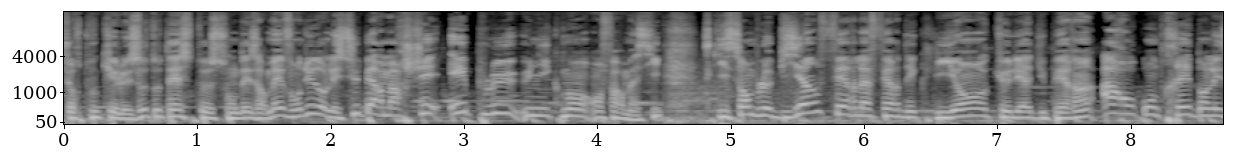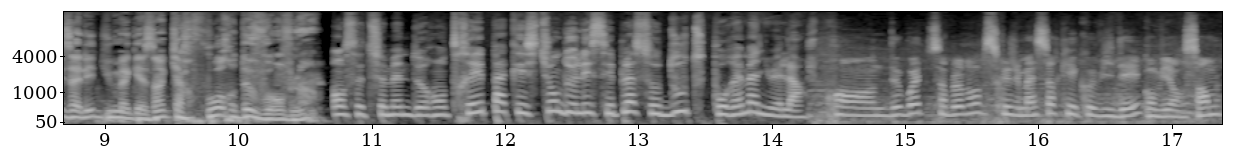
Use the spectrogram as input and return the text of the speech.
Surtout que les autotests sont désormais vendus dans les supermarchés et plus uniquement en pharmacie. Ce qui semble bien faire l'affaire des clients que Léa Dupérin a rencontré dans les allées du magasin Carrefour de Vaux-en-Velin. En cette semaine de rentrée, pas question de laisser place au doute pour Emmanuela. Je prends deux boîtes tout simplement parce que j'ai ma soeur qui est Covidée, qu'on vit ensemble.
